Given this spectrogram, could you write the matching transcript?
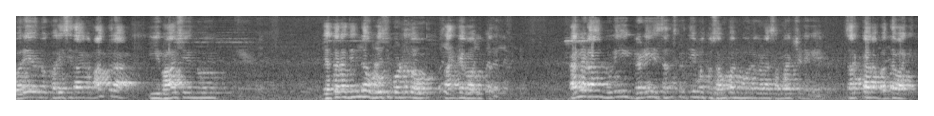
ಬರೆಯಲು ಕಲಿಸಿದಾಗ ಮಾತ್ರ ಈ ಭಾಷೆಯನ್ನು ಜತನದಿಂದ ಉಳಿಸಿಕೊಳ್ಳಲು ಸಾಧ್ಯವಾಗುತ್ತದೆ. ಕನ್ನಡ ನುಡಿ ಗಡಿ ಸಂಸ್ಕೃತಿ ಮತ್ತು ಸಂಪನ್ಮೂಲಗಳ ಸಂರಕ್ಷಣೆಗೆ ಸರ್ಕಾರ ಬದ್ಧವಾಗಿದೆ.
